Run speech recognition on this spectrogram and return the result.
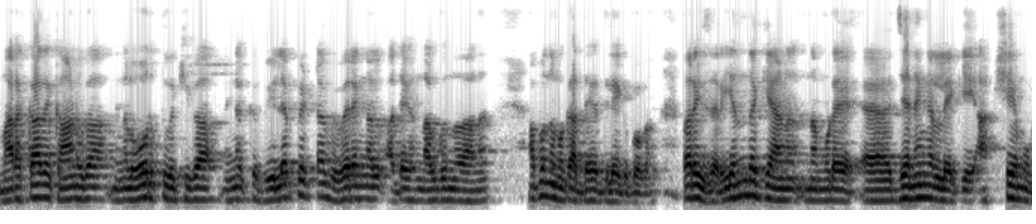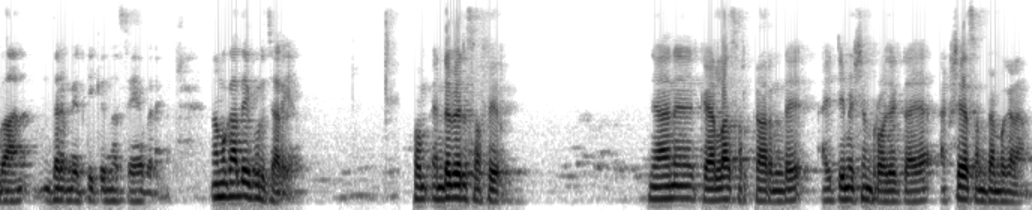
മറക്കാതെ കാണുക നിങ്ങൾ ഓർത്തു വെക്കുക നിങ്ങൾക്ക് വിലപ്പെട്ട വിവരങ്ങൾ അദ്ദേഹം നൽകുന്നതാണ്. അപ്പോൾ നമുക്ക് അദ്ദേഹത്തിലേക്ക് പോകാം. പറയൂ സർ എന്തൊക്കെയാണ് നമ്മുടെ ജനങ്ങളിലേക്ക് അക്ഷയ മുഖാന്തരം എത്തിക്കുന്ന സേവനങ്ങൾ? നമുക്ക് അതേക്കുറിച്ച് അറിയാം. അപ്പം എന്റെ പേര് സഫീർ. ഞാൻ കേരള സർക്കാരിന്റെ ഐ ടി മിഷൻ പ്രോജക്റ്റായ അക്ഷയ സംരംഭകനാണ്.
